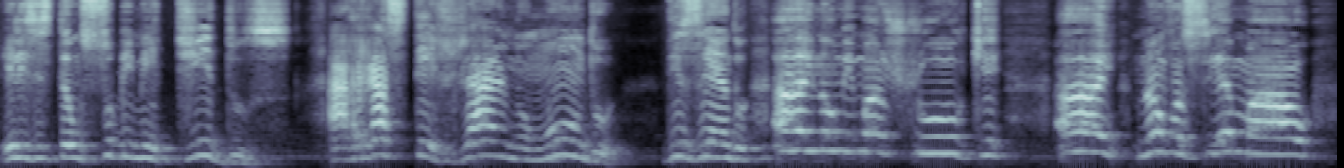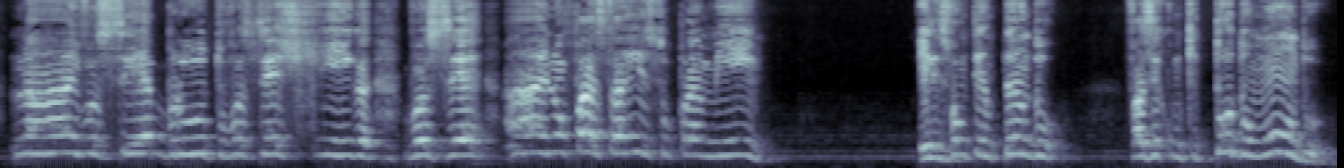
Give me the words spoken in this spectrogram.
Eles estão submetidos a rastejar no mundo, dizendo: ai, não me machuque, ai, não, você é mal, ai, você é bruto, você xinga, você, ai, não faça isso para mim. Eles vão tentando fazer com que todo mundo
